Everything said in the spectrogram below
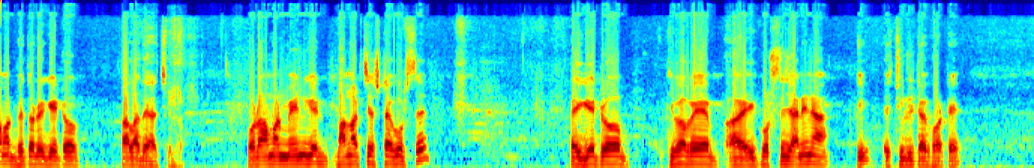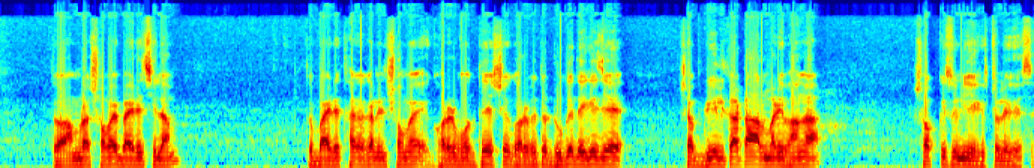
আমার ভেতরের গেটও তালা দেওয়া ছিল। ওরা আমার মেইন গেট ভাঙার চেষ্টা করছে। এই গেটও কীভাবে এই করছে জানি না কি এই চুরিটা ঘটে। তো আমরা সবাই বাইরে ছিলাম। তো বাইরে থাকাকালীন সময় ঘরের মধ্যে এসে ঘরের ভেতর ঢুকে দেখি যে সব গ্রিল কাটা আলমারি ভাঙা সব কিছু নিয়ে চলে গেছে।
